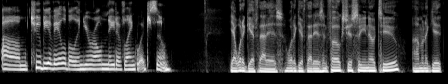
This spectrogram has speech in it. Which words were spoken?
um, to be available in your own native language soon. Yeah, what a gift that is. What a gift that is. And folks, just so you know too, I'm going to get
